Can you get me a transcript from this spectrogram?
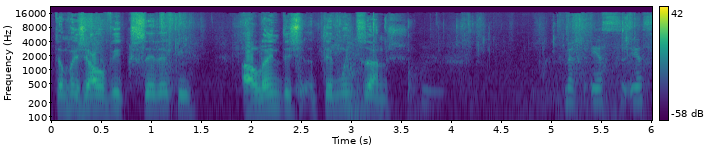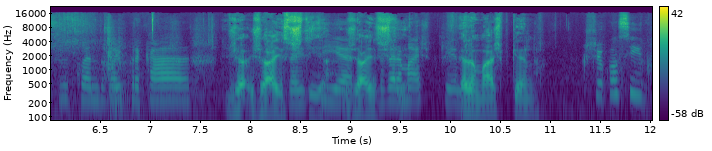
também já ouvi crescer aqui além de ter muitos anos. Mas esse, esse quando veio para cá já, já, existia, já existia, já existia. era mais pequeno. Era mais pequeno. Cresceu consigo?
